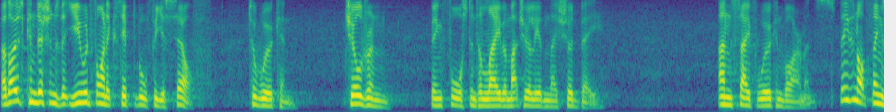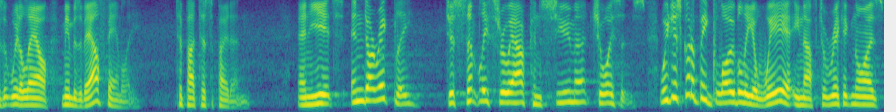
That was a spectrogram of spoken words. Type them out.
Are those conditions that you would find acceptable for yourself to work in? Children being forced into labour much earlier than they should be, unsafe work environments. These are not things that we'd allow members of our family to participate in. And yet, indirectly, just simply through our consumer choices. We just got to be globally aware enough to recognize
